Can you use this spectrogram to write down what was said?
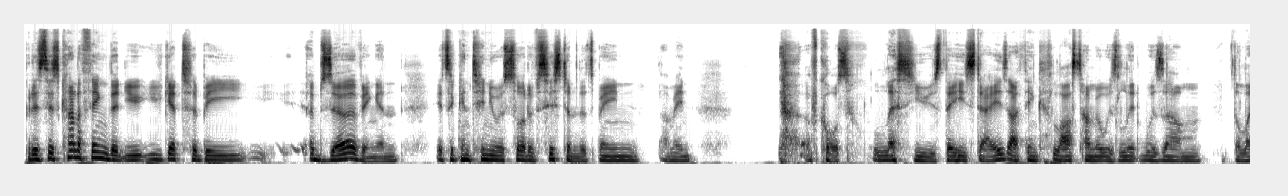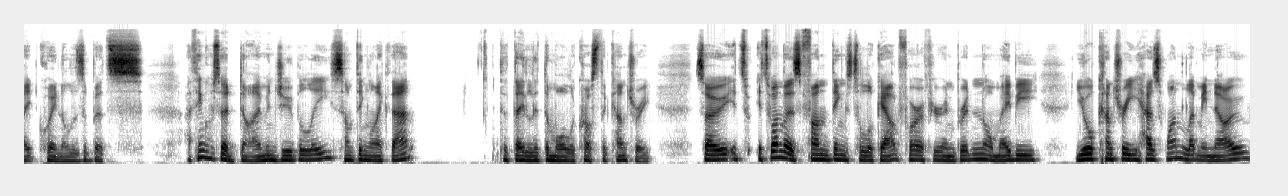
But it's this kind of thing that you you get to be observing, and it's a continuous sort of system that's been. I mean, of course, less used these days. I think last time it was lit was um the late Queen Elizabeth's, I think it was her Diamond Jubilee, something like that, that they lit them all across the country. So it's it's one of those fun things to look out for if you're in Britain or maybe your country has one. Let me know.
